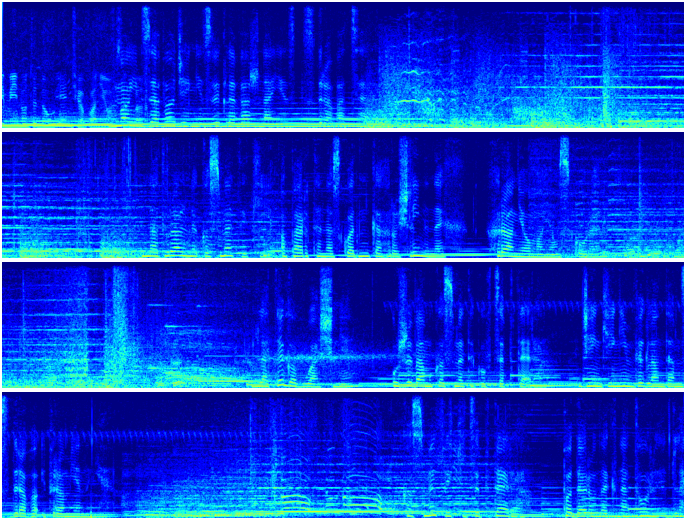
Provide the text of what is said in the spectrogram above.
dwie minuty do ujęcia, pani W moim zawodzie niezwykle ważna jest zdrowa cena. Naturalne kosmetyki oparte na składnikach roślinnych chronią moją skórę. Dlatego właśnie używam kosmetyków Ceptera. Dzięki nim wyglądam zdrowo i promiennie. Kosmetyki Ceptera. Podarunek natury dla.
